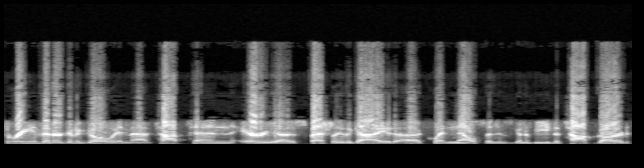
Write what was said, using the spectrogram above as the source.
three that are going to go in that top 10 area, especially the guy, uh, Quenton Nelson, is going to be the top guard.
